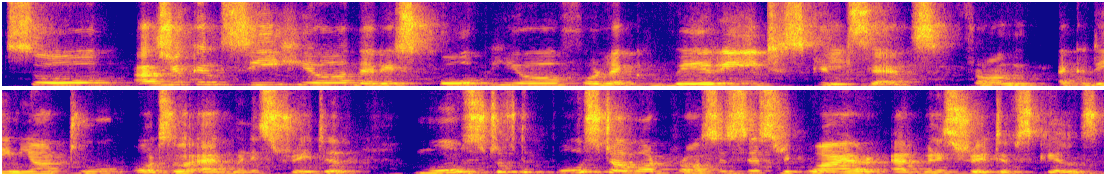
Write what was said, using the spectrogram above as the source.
So as you can see here, there is scope here for like varied skill sets from academia to also administrative most of the post-award processes require administrative skills.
